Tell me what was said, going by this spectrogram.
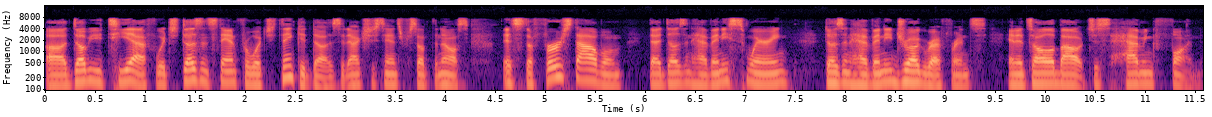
uh, WTF, which doesn't stand for what you think it does. It actually stands for something else. It's the first album that doesn't have any swearing, doesn't have any drug reference, and it's all about just having fun.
